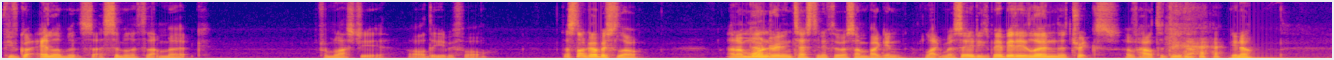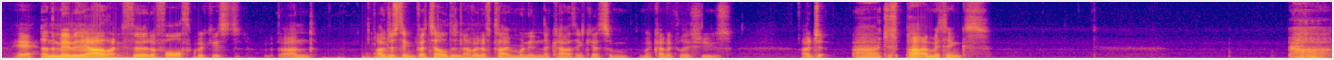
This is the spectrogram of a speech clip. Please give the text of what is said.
if you've got elements that are similar to that Merc from last year or the year before, that's not going to be slow. And I'm No. wondering in testing if they were sandbagging like Mercedes. Maybe they learned the tricks of how to do that, you know. Yeah. And then maybe they are like third or fourth quickest. And I just think Vettel didn't have enough time running the car. I think he had some mechanical issues. I just, just part of me thinks ah,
